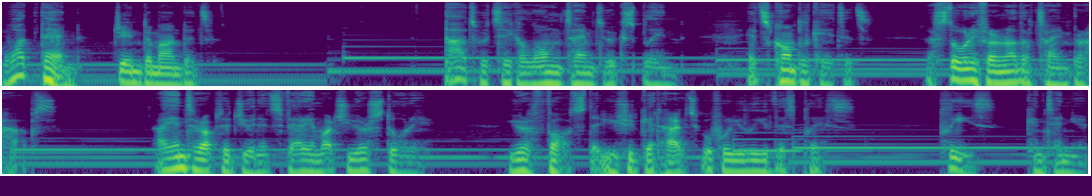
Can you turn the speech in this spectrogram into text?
What then? Jane demanded. That would take a long time to explain. It's complicated. A story for another time, perhaps. I interrupted you, and it's very much your story. Your thoughts that you should get out before you leave this place. Please, continue.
